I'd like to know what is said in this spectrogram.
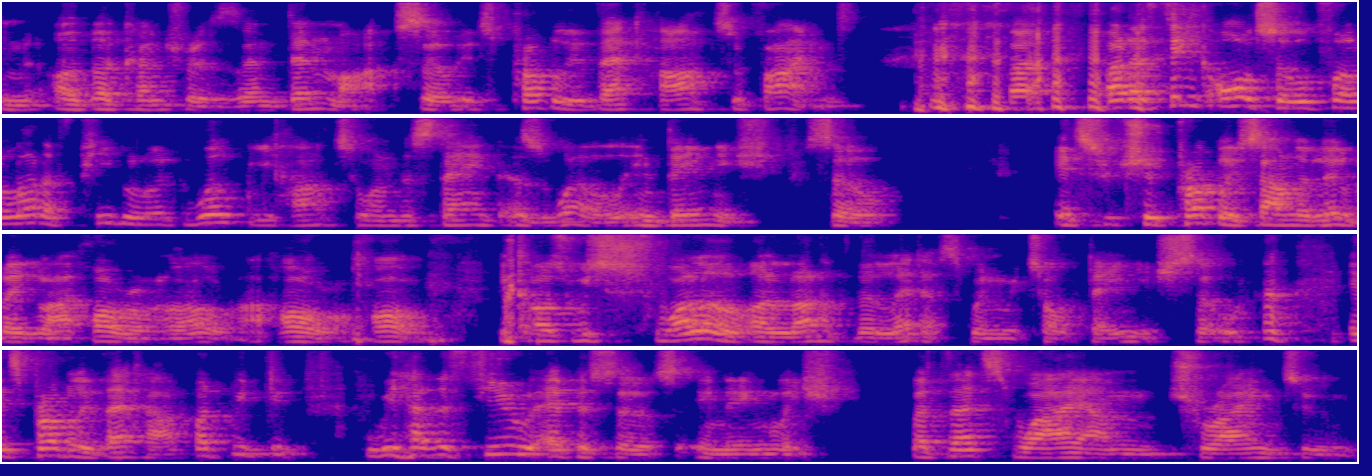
in other countries than Denmark. So it's probably that hard to find. but, but I think also for a lot of people it will be hard to understand as well in Danish. So it should probably sound a little bit like horror, horror, horror, horror, because we swallow a lot of the letters when we talk Danish. So it's probably that hard. But we do, we have a few episodes in English, but that's why I'm trying to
